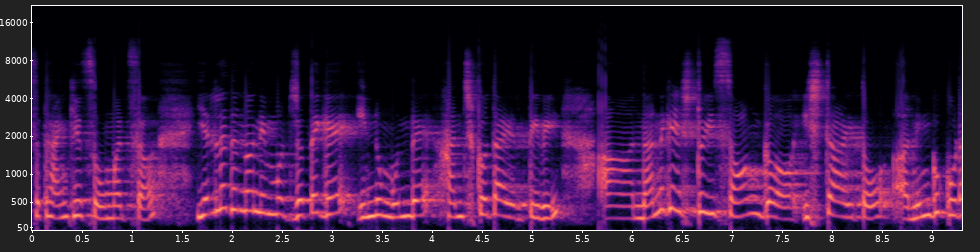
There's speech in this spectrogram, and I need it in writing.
So thank you so much sir ಎಲ್ಲದನ್ನು ನಿಮ್ಮ ಜೊತೆಗೆ ಇನ್ನು ಮುಂದೆ ಹಂಚ್ಕೋತಾ ಇರ್ತೀವಿ. ನನಗೆ ಎಷ್ಟು ಈ ಸಾಂಗ್ ಇಷ್ಟ ಆಯ್ತೋ ನಿಮಗೂ ಕೂಡ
